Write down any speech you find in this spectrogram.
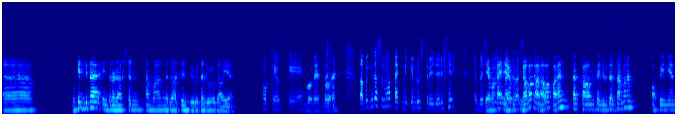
eh mungkin kita introduction sama ngejelasin jurusan dulu kali ya. Oke, oke. Boleh, boleh. Tapi kita semua teknik industri, jadi ya Ya basically makanya nggak apa-apa, nggak apa-apa kan. Kalau misalnya jurusan sama kan opinion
